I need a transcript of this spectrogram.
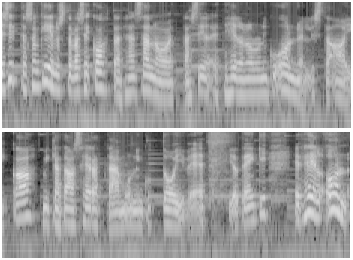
Ja sitten tässä on kiinnostava se kohta, että hän sanoo, että, että heillä on ollut niin kuin onnellista aikaa, mikä taas herättää mun niin kuin toiveet jotenkin. Että heillä on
